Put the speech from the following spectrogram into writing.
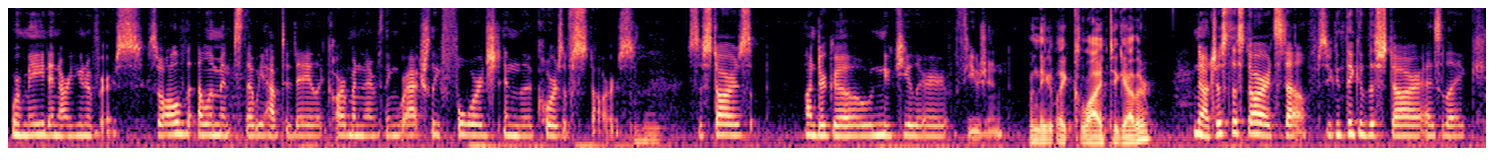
were made in our universe. So all the elements that we have today, like carbon and everything, were actually forged in the cores of stars. Mhm. So stars undergo nuclear fusion. When they like collide together. No, just the star itself. So you can think of the star as like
